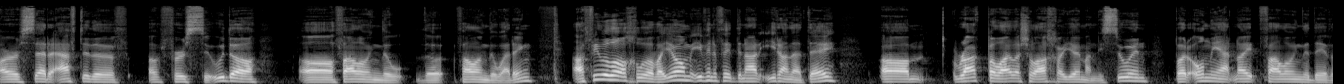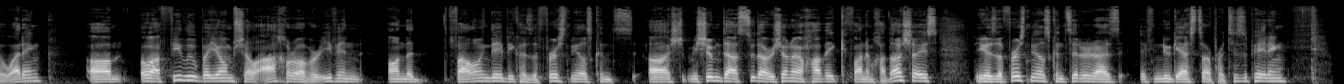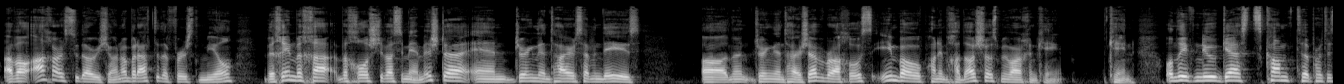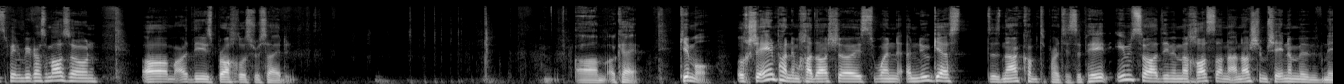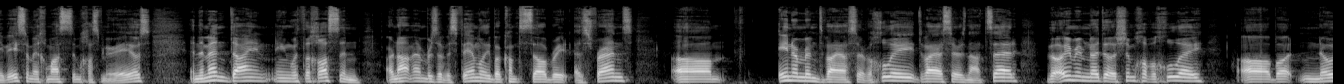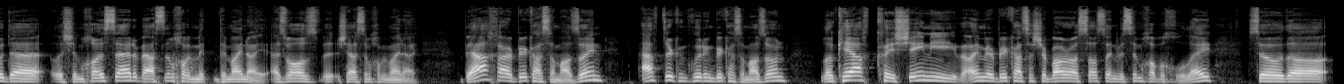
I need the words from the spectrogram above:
are said after the uh, first seuda uh, following the, the following the wedding. Even if they did not eat on that day, um, rak balayla shalachar yom nisuin, but only at night following the day of the wedding. Um, or even on the following day because the first meal is uh, mishum da rishona have kifanim chadashais because the first meal is considered as if new guests are participating. But after the first meal, and during the entire seven days, uh, during the entire Sheva brachos, imbo panim chadashos mivarchen kain. Only if new guests come to participate in Birkas Hamazon um, are these brachos recited. Um, okay. Gimel when a new guest does not come to participate, and the men dining with the chassan are not members of his family but come to celebrate as friends. Um, is not said. Uh, but said, as well as after concluding birkas hamazon, So the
